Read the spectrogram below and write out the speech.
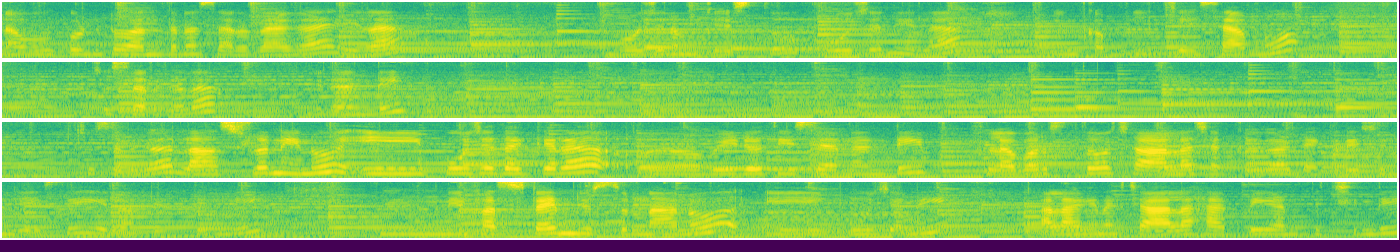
నవ్వుకుంటూ అందరం సరదాగా ఇలా భోజనం చేస్తూ పూజని ఇలా మేము కంప్లీట్ చేసాము చూసారు కదా? ఇదండి. లాస్ట్లో నేను ఈ పూజ దగ్గర వీడియో తీసానండి ఫ్లవర్స్తో చాలా చక్కగా డెకరేషన్ చేసి ఇలా పెట్టింది. నేను ఫస్ట్ టైం చూస్తున్నాను ఈ పూజని. అలాగే నాకు చాలా హ్యాపీగా అనిపించింది.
